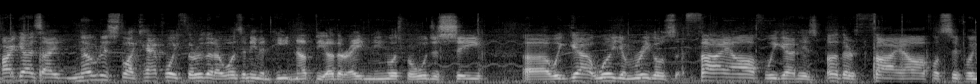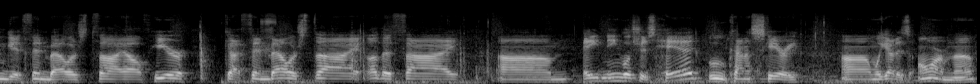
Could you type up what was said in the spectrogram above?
Alright guys, I noticed like halfway through that I wasn't even heating up the other Aiden English, but we'll just see. Uh, we got William Regal's thigh off. We got his other thigh off. Let's see if we can get Finn Balor's thigh off here. Got Finn Balor's thigh, other thigh. Um, Aiden English's head. Ooh, kind of scary. Um, we got his arm though.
